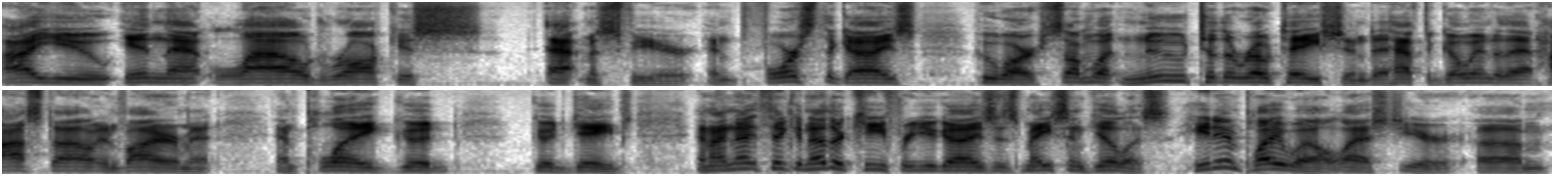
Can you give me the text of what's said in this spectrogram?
IU in that loud, raucous atmosphere and force the guys who are somewhat new to the rotation to have to go into that hostile environment and play good good games. And I think another key for you guys is Mason Gillis. He didn't play well last year um,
